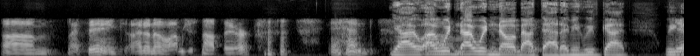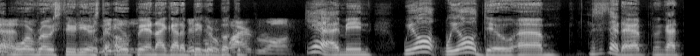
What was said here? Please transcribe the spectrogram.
Um, I think I don't know. I'm just not there. and yeah, I, I wouldn't. I wouldn't um, know about that. I mean, we've got we yeah, got more row studios so to open. I got a bigger book. Wired wrong. Yeah, I mean, we all we all do. Um, as I said, I got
